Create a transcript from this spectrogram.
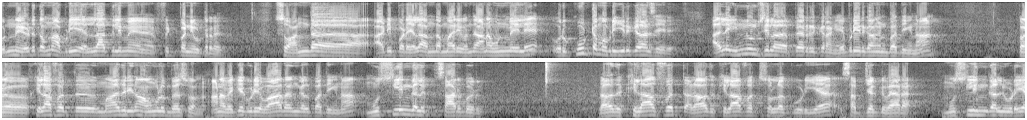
ஒன்று எடுத்தோம்னா அப்படியே எல்லாத்துலேயுமே ஃபிட் பண்ணி விட்டுறது. ஸோ அந்த அடிப்படையில் அந்த மாதிரி வந்து ஆனால் உண்மையிலே ஒரு கூட்டம் அப்படி இருக்க தான் செய்யுது. அதில் இன்னும் சில பேர் இருக்கிறாங்க. எப்படி இருக்காங்கன்னு பார்த்தீங்கன்னா இப்போ கிலாஃபத்து மாதிரி தான் அவங்களும் பேசுவாங்க. ஆனால் வைக்கக்கூடிய வாதங்கள் பார்த்தீங்கன்னா முஸ்லீம்களுக்கு சார்பு இருக்குது அதாவது கிலாஃபத் அதாவது கிலாஃபத் சொல்லக்கூடிய சப்ஜெக்ட் வேறு. முஸ்லீம்களுடைய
